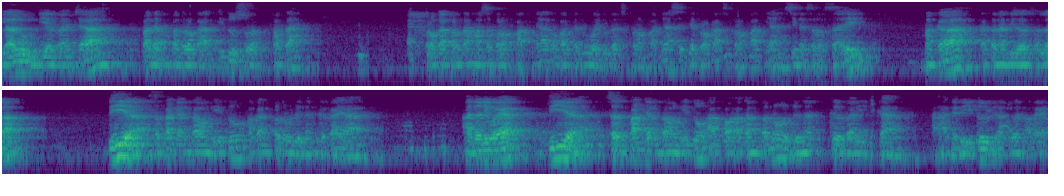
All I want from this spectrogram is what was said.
lalu dia baca pada empat rakaat itu surat Fatah. Rakaat pertama seperempatnya, rakaat kedua juga seperempatnya, setiap rakaat seperempatnya sehingga selesai. Maka kata Nabi SAW, dia sepanjang tahun itu akan penuh dengan kekayaan. Ada riwayat dia sepanjang tahun itu akan penuh dengan kebaikan. Nah, jadi itu dilakukan oleh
